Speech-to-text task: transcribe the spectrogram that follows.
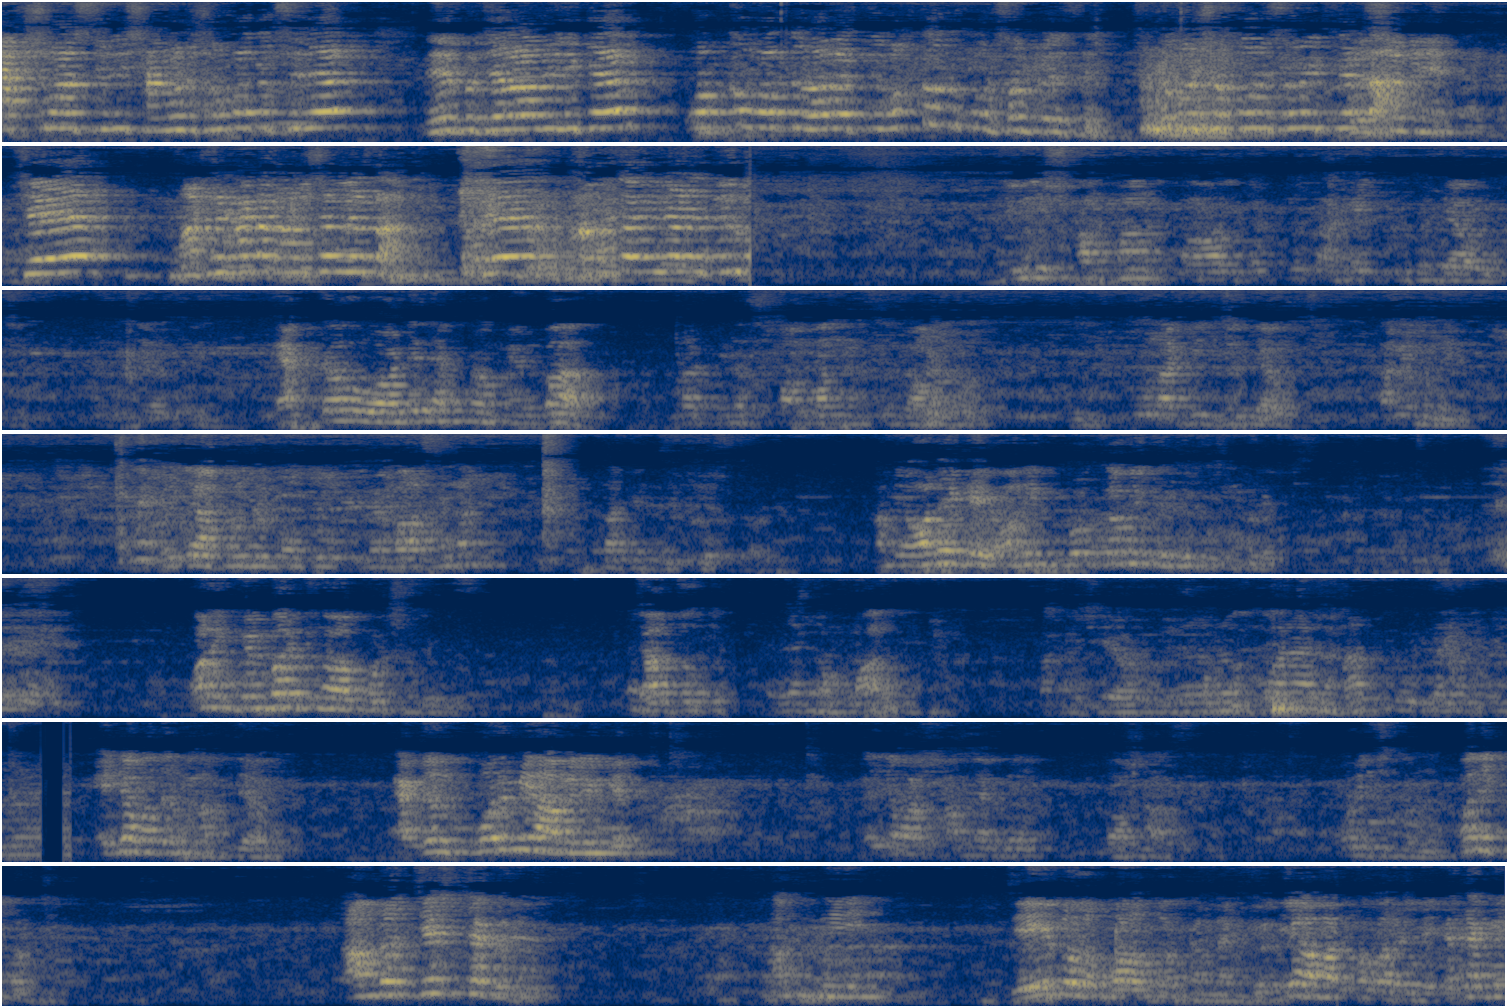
একসময় তিনি সাংগঠনিক সম্পাদক ছিলেন মেহেরপুর জেলা আওয়ামী লীগের ঐক্যবদ্ধভাবে অত্যন্ত পরিশ্রম করেছেন এবং সে পরিশ্রমিক নেতা সে মাঠে ঘাটা মানুষের নেতা সে দীর্ঘ যিনি সম্মান পাওয়ার যোগ্য তাকে কিন্তু দেওয়া উচিত। একটা ওয়ার্ডের একটা মেম্বার তার কিন্তু সম্মান দিচ্ছে জনগণ। ওনাকে দেওয়া উচিত। আমি মনে করি। ওই যে আপনাদের মেম্বার আছে না, তাকে জিজ্ঞেস আমি অনেকে, অনেক প্রোগ্রামে কিন্তু করেছি অনেক মেম্বার কিন্তু আমার যার যত সম্মান। এটা আমাদের ভাবতে হবে। একজন কর্মী আওয়ামী লীগের, এই যে আমার সামনে একজন বসা আছে, পরিচিত অনেক পরিচিত। আমরা চেষ্টা করি, আপনি যেই বলো বড় দরকার নাই যদি আমার খবরে লেখা থাকে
